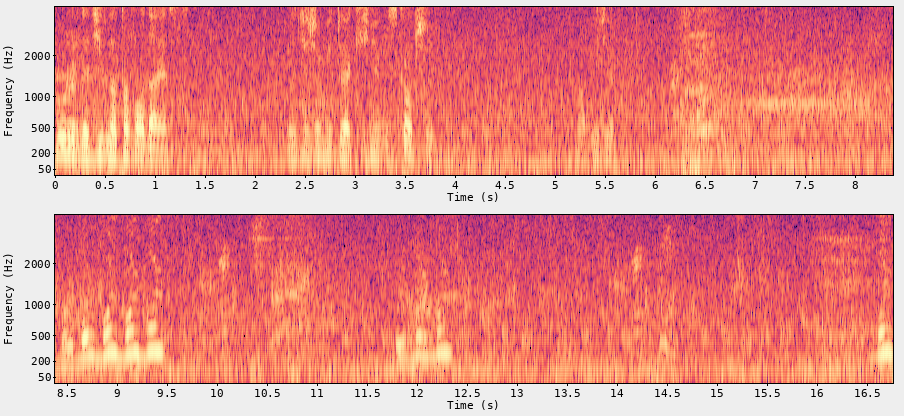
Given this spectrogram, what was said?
Kurde, dziwna ta woda jest. Mam nadzieję, że mi tu jakiś nie wyskoczy. O, idzie. Ból, ból, ból, ból, ból. Ból, ból, ból. Ból.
